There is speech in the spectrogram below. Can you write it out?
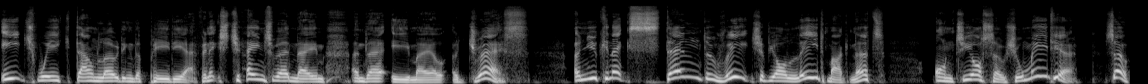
each week downloading the PDF in exchange for their name and their email address. And you can extend the reach of your lead magnet onto your social media. So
